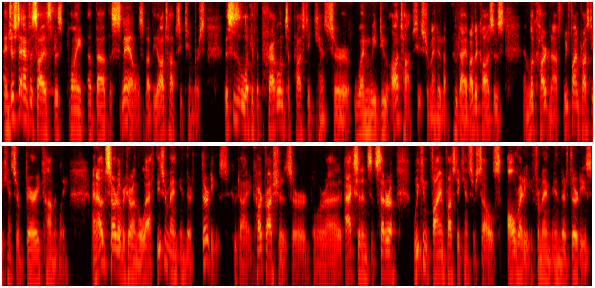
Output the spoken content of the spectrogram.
And just to emphasize this point about the snails, about the autopsy tumors, this is a look at the prevalence of prostate cancer when we do autopsies for men who, who die of other causes and look hard enough, we find prostate cancer very commonly. And I would start over here on the left. These are men in their 30s who die in car crashes or, or uh, accidents, et cetera. We can find prostate cancer cells already for men in their 30s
